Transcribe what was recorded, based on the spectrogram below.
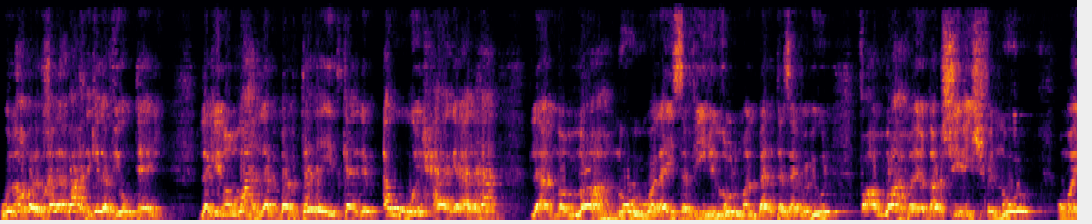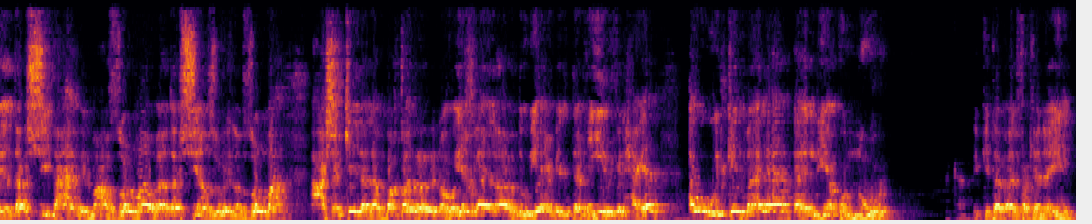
والقمر اتخلق بعد كده في يوم تاني. لكن الله لما ابتدى يتكلم أول حاجة قالها لأن الله نور وليس فيه ظلم. البتة زي ما بيقول فالله ما يقدرش يعيش في النور وما يقدرش يتعامل مع الظلمة وما يقدرش ينظر إلى الظلمة. عشان كده لما قرر إن هو يخلق الأرض ويعمل تغيير في الحاجات أول كلمة قالها قال ليكن نور. الكتاب قال فكان إيه؟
